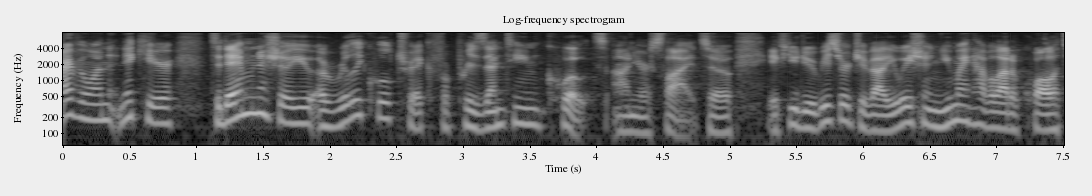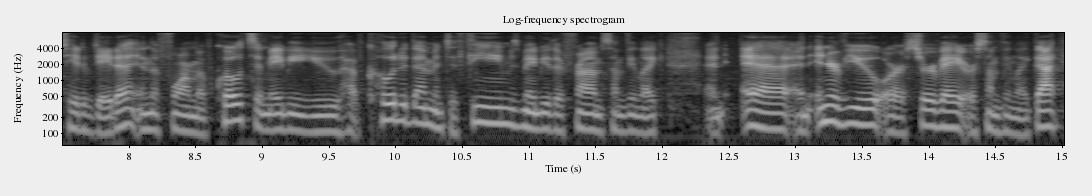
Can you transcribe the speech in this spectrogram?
Hi everyone, Nick here. Today I'm going to show you a really cool trick for presenting quotes on your slide. So if you do research evaluation, you might have a lot of qualitative data in the form of quotes and maybe you have coded them into themes. Maybe they're from something like an, uh, an interview or a survey or something like that.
